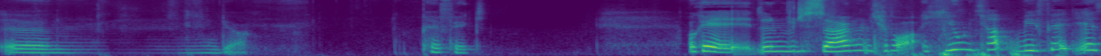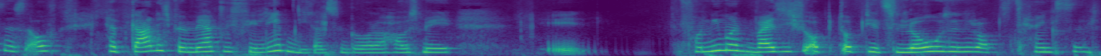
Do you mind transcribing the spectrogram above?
Ähm, ja. Perfekt. Okay, dann würde ich sagen, ich habe hier und ich habe mir fällt erst auf, ich habe gar nicht bemerkt, wie viel Leben die ganzen Brawler haben. Mir äh, von niemandem weiß ich, ob, ob die jetzt low sind oder ob die Tanks sind.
